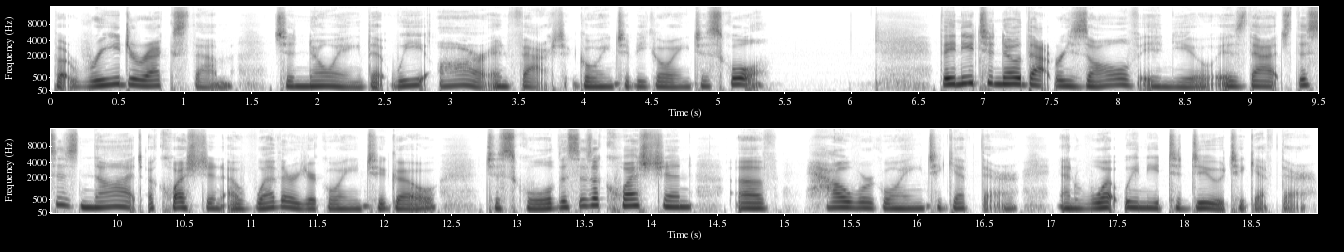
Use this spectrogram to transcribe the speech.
but redirects them to knowing that we are, in fact, going to be going to school. They need to know that resolve in you is that this is not a question of whether you're going to go to school. This is a question of how we're going to get there and what we need to do to get there.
